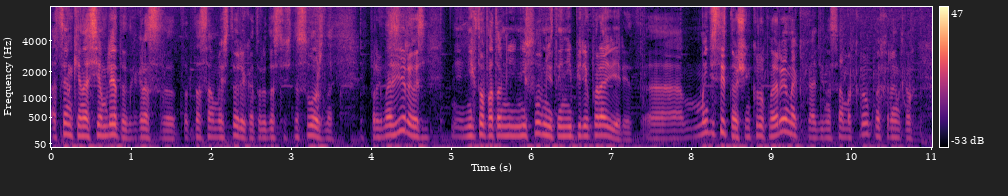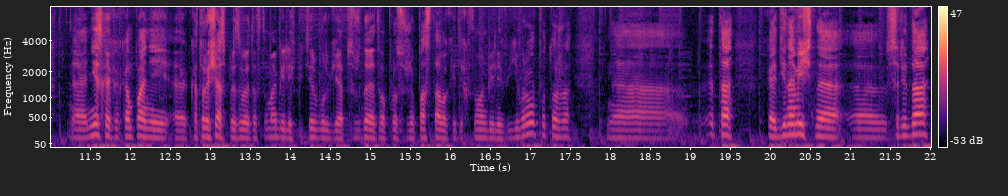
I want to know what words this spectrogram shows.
оценки на 7 лет это как раз э, та, та самая история, которую достаточно сложно прогнозировать. Никто потом не, не вспомнит и не перепроверит. Э, мы действительно очень крупный рынок, один из самых крупных рынков. Э, несколько компаний, которые сейчас производят автомобили в Петербурге, обсуждают вопрос уже поставок этих автомобилей в Европу тоже. Это такая динамичная э, среда,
